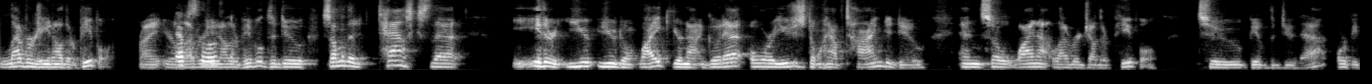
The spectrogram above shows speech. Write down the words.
leveraging other people right? You're Absolutely. leveraging other people to do some of the tasks that either you you don't like, you're not good at, or you just don't have time to do. And so why not leverage other people to be able to do that or be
